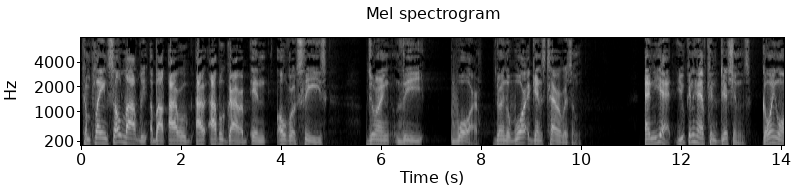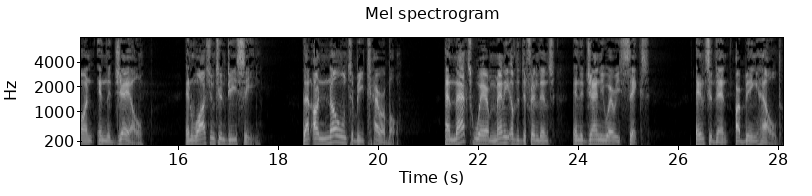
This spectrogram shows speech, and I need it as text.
complained so loudly about Abu, Abu Ghraib in overseas during the war, during the war against terrorism. And yet, you can have conditions going on in the jail in Washington, D.C. that are known to be terrible. And that's where many of the defendants in the January 6th incident are being held.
